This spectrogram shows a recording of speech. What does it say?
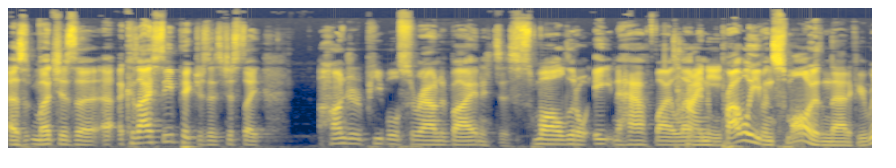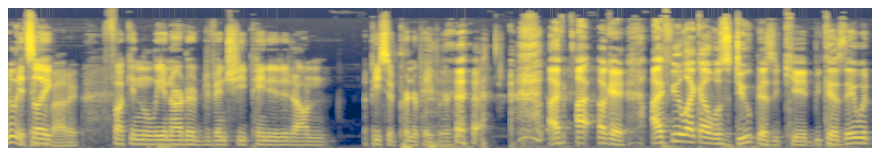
As much as uh, uh, a because I see pictures, it's just like hundred people surrounded by it, and it's a small little eight and a half by eleven, Tiny. probably even smaller than that if you really It's think like- about it. Fucking Leonardo da Vinci painted it on a piece of printer paper. I, I okay. I feel like I was duped as a kid because they would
